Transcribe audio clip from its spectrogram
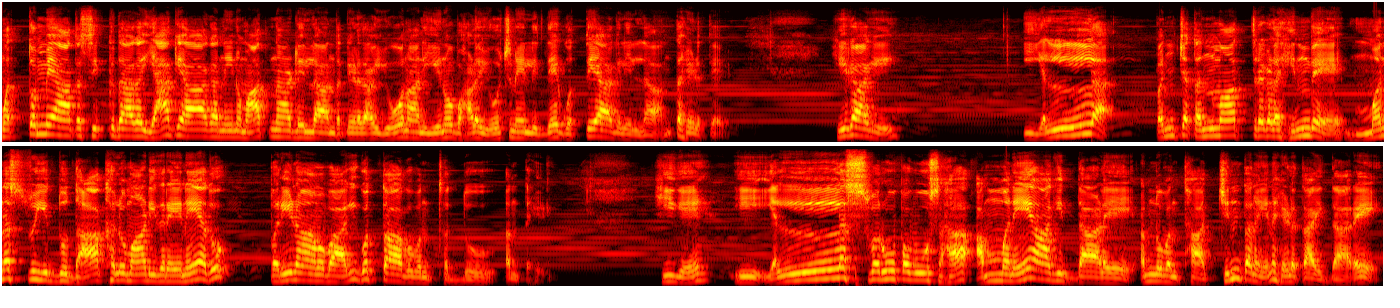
ಮತ್ತೊಮ್ಮೆ ಆತ ಸಿಕ್ಕಿದಾಗ ಯಾಕೆ ಆಗ ನೀನು ಮಾತನಾಡಲಿಲ್ಲ ಅಂತ ಕೇಳಿದಾಗ, ಅಯ್ಯೋ, ನಾನು ಏನೋ ಬಹಳ ಯೋಚನೆಯಲ್ಲಿದ್ದೆ, ಗೊತ್ತೇ ಆಗಲಿಲ್ಲ ಅಂತ ಹೇಳ್ತೇವೆ. ಹೀಗಾಗಿ ಈ ಎಲ್ಲ ಪಂಚ ತನ್ಮಾತ್ರೆಗಳ ಹಿಂದೆ ಮನಸ್ಸು ಇದ್ದು ದಾಖಲು ಮಾಡಿದರೇನೇ ಅದು ಪರಿಣಾಮವಾಗಿ ಗೊತ್ತಾಗುವಂಥದ್ದು ಅಂತ ಹೇಳಿ. ಹೀಗೆ ಈ ಎಲ್ಲ ಸ್ವರೂಪವೂ ಸಹ ಅಮ್ಮನೇ ಆಗಿದ್ದಾಳೆ ಅನ್ನುವಂಥ ಚಿಂತನೆಯನ್ನು ಹೇಳ್ತಾ ಇದ್ದಾರೆ.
